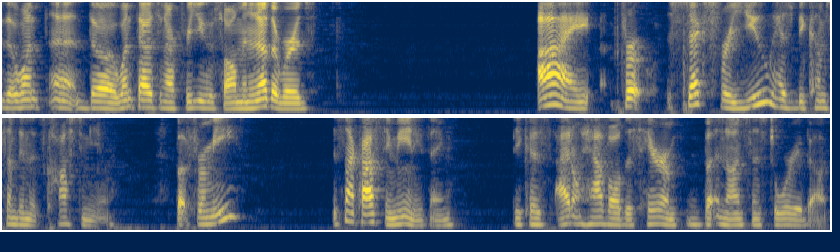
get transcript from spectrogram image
the one uh, the 1,000 are for you, Solomon. In other words, I for sex for you has become something that's costing you, but for me, it's not costing me anything because I don't have all this harem nonsense to worry about.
